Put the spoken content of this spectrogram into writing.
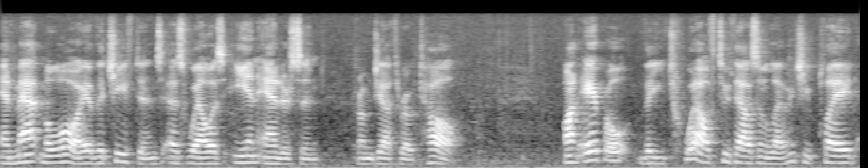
and Matt Molloy of the Chieftains, as well as Ian Anderson from Jethro Tull. On April the 12th, 2011, she played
